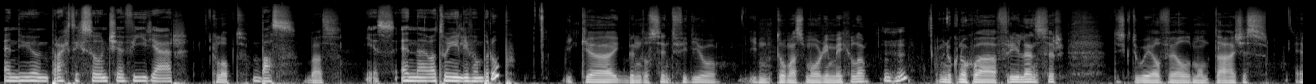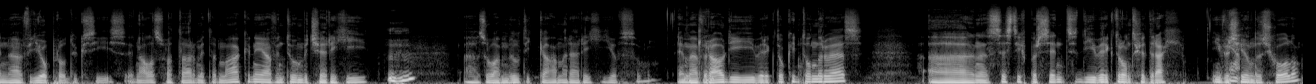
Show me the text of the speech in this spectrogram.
En nu een prachtig zoontje, vier jaar, Klopt, Bas. Bas. Yes. En eh, wat doen jullie van beroep? Ik, eh, ik ben docent video in Thomas More in Mechelen. Mhm. Ik ben ook nog wat freelancer. Dus ik doe heel veel montages en eh, videoproducties en alles wat daarmee te maken heeft. Af en toe een beetje regie. Eh zo wat multicamera-regie of zo. En mijn vrouw die werkt ook in het onderwijs. Eh 60% die werkt rond gedrag in verschillende scholen.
